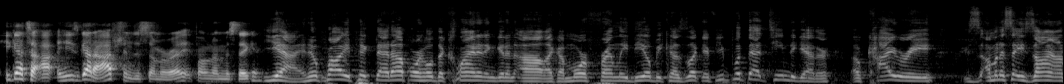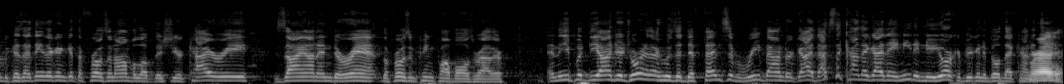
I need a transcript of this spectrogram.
he got to he's got an option this summer, right? If I'm not mistaken. Yeah, and he'll probably pick that up or he'll decline it and get an uh, like a more friendly deal because look, if you put that team together of Kyrie, I'm gonna say Zion because I think they're gonna get the frozen envelope this year. Kyrie, Zion, and Durant, the frozen ping pong balls rather. And then you put DeAndre Jordan there, who's a defensive rebounder guy. That's the kind of guy they need in New York if you're going to build that kind of Right. team.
